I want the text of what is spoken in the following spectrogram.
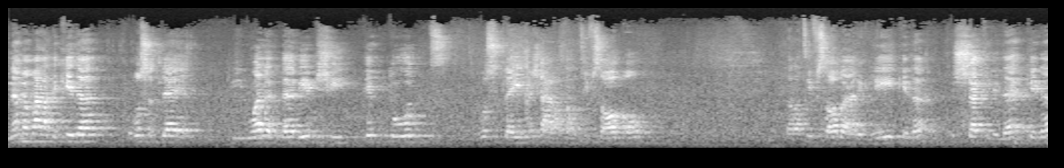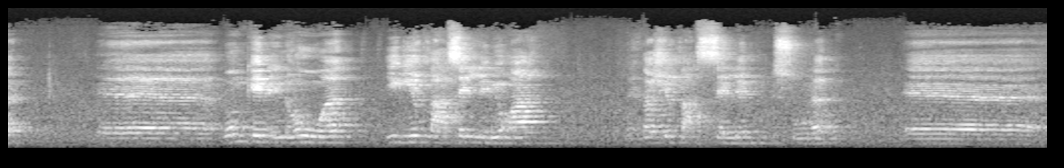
إنما بعد كده تبص تلاقي الولد ده بيمشي تيب توت تبص تلاقيه ماشي على طراطيف صوابعه. طراطيف صوابع رجليه كده بالشكل ده كده. آه، ممكن إن هو يجي يطلع سلم يقع ما يقدرش يطلع السلم بسهولة. آه،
